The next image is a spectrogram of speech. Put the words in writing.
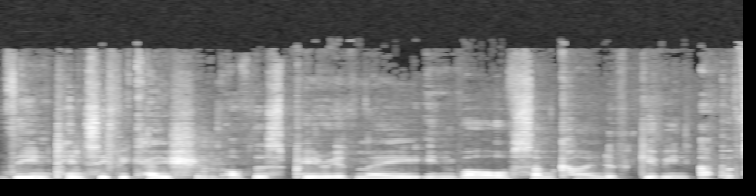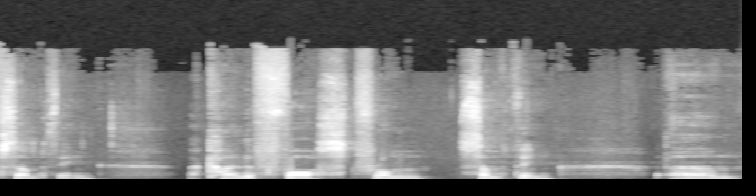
the intensification of this period may involve some kind of giving up of something, a kind of fast from something. Um,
